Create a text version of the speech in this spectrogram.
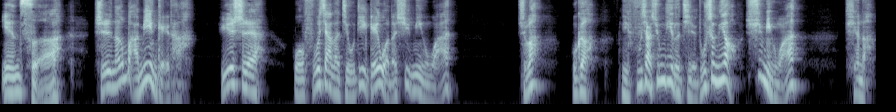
因此只能把命给他。于是我服下了九弟给我的续命丸。什么？五哥，你服下兄弟的解毒圣药续命丸？天哪，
